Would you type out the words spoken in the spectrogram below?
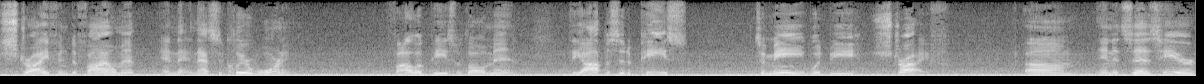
strife and defilement, and, th- and that's a clear warning. Follow peace with all men. The opposite of peace, to me, would be strife. Um, and it says here,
